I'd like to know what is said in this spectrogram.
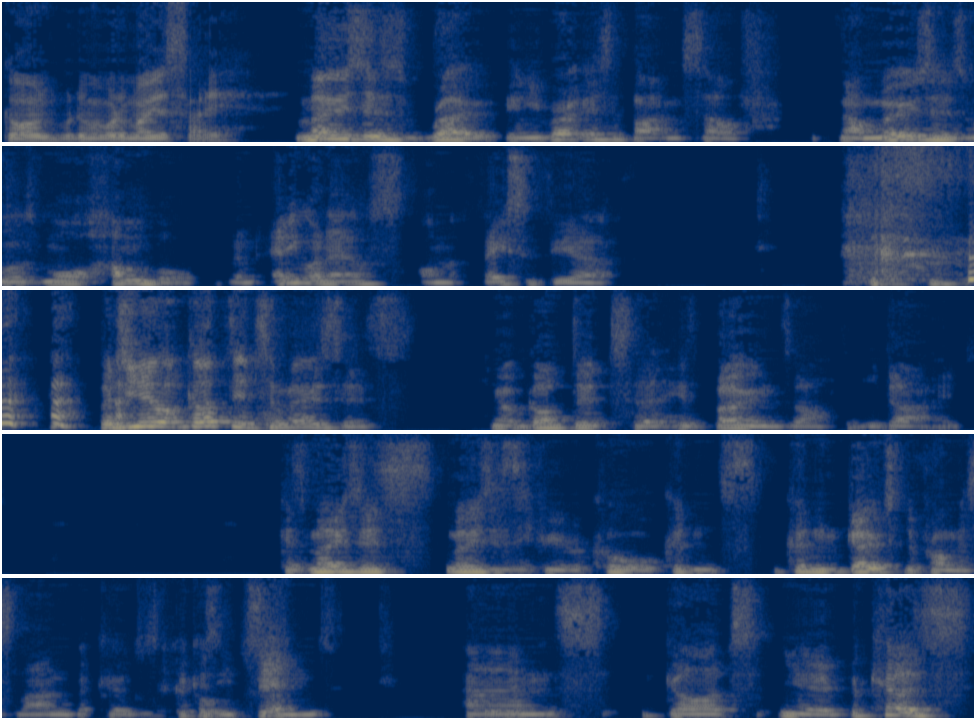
Go on. What did, what did Moses say? Moses wrote, and he wrote this about himself. Now Moses was more humble than anyone else on the face of the earth. But do you know what God did to Moses? You know what God did to his bones after he died? Because Moses, Moses, if you recall, couldn't couldn't go to the promised land because because he'd sinned, and God, you know, because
